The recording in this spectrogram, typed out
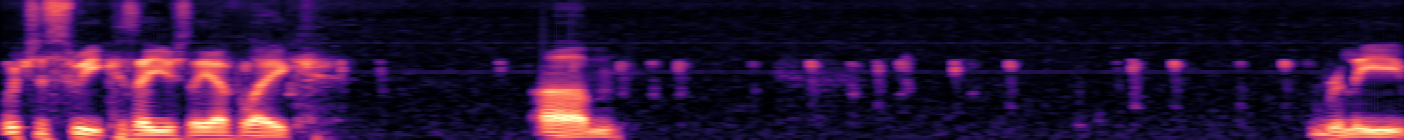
which is sweet because I usually have like um really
